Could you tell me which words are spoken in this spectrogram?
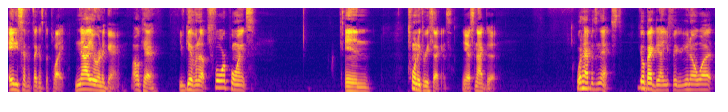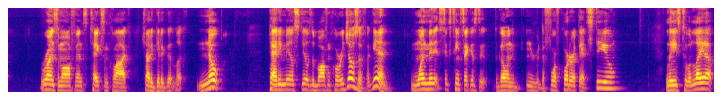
87 seconds to play. Now you're in a game. Okay, you've given up four points in 23 seconds. Yeah, it's not good. What happens next? You go back down, you figure, you know what? Run some offense, take some clock, try to get a good look. Nope. Patty Mills steals the ball from Cory Joseph. Again, one minute, 16 seconds to, to go in the, in the, fourth quarter at that steal. Leads to a layup.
